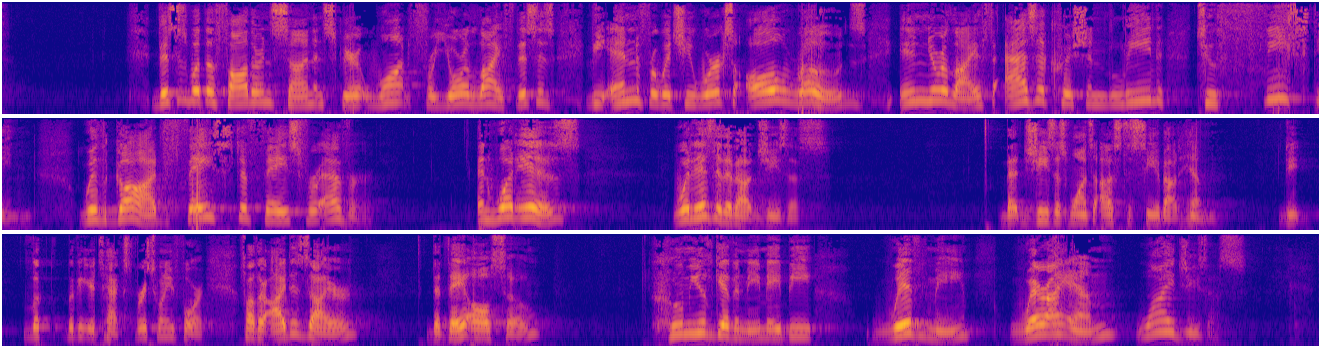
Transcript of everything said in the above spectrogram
This is what the Father and Son and Spirit want for your life. This is the end for which He works. All roads in your life as a Christian lead to feasting with God face to face forever. And what is, what is it about Jesus that Jesus wants us to see about Him? You, look, look at your text, verse 24. Father, I desire that they also, whom you have given me, may be with me where I am. Why, Jesus?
